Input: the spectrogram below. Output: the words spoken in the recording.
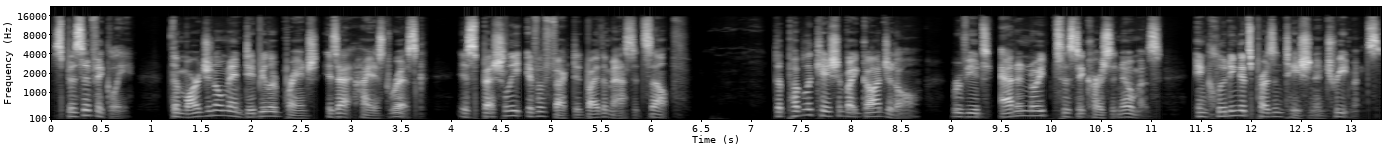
Specifically, the marginal mandibular branch is at highest risk, especially if affected by the mass itself. The publication by al. reviewed adenoid cystic carcinomas, including its presentation and treatments.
